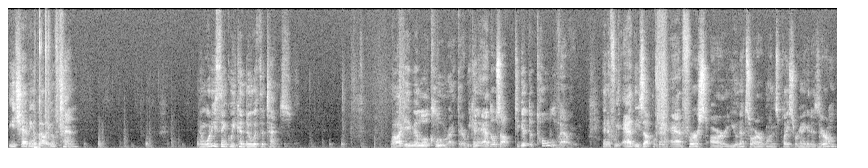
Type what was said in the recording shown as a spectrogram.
each having a value of 10. And what do you think we can do with the tens? Well, I gave you a little clue right there. We can add those up to get the total value. And if we add these up, we're going to add first our units or our ones place. We're going to get a 0,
